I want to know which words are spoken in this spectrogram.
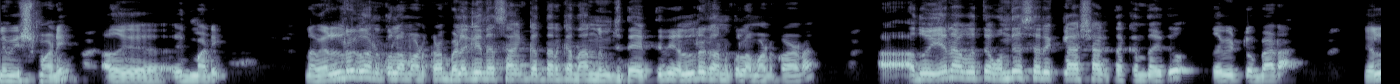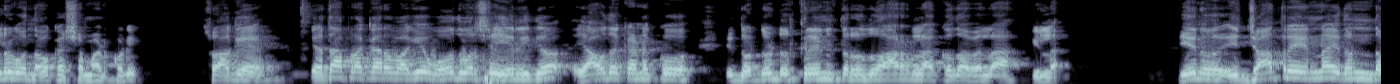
ನೀವು ಇಷ್ಟ ಮಾಡಿ, ಅದು ಇದು ಮಾಡಿ. ನಾವೆಲ್ರಿಗೂ ಅನುಕೂಲ ಮಾಡ್ಕೊಂಡು ಬೆಳಗ್ಗೆ ಸಾಯಂಕಾಲ ತನಕ ನಾನು ನಿಮ್ಮ ಜೊತೆ ಇರ್ತೀನಿ. ಎಲ್ರಿಗೂ ಅನುಕೂಲ ಮಾಡ್ಕೊಳ್ಳೋಣ ಅದು ಏನಾಗುತ್ತೆ? ಒಂದೇ ಸರಿ ಕ್ಲಾಶ್ ಆಗ್ತಕ್ಕಂಥ ಇದು ದಯವಿಟ್ಟು ಬೇಡ. ಎಲ್ರಿಗೂ ಒಂದು ಅವಕಾಶ ಮಾಡಿಕೊಡಿ. ಸೊ ಹಾಗೆ ಯಥಾ ಪ್ರಕಾರವಾಗಿ ಹೋದ ವರ್ಷ ಏನಿದೆಯೋ ಯಾವುದೇ ಕಾರಣಕ್ಕೂ ಈ ದೊಡ್ಡ ದೊಡ್ಡ ಕ್ರೇನ್ ತರೋದು ಆರ್ಲ್ ಹಾಕೋದು ಅವೆಲ್ಲ ಇಲ್ಲ. ಏನು ಈ ಜಾತ್ರೆಯನ್ನ ಇದೊಂದು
